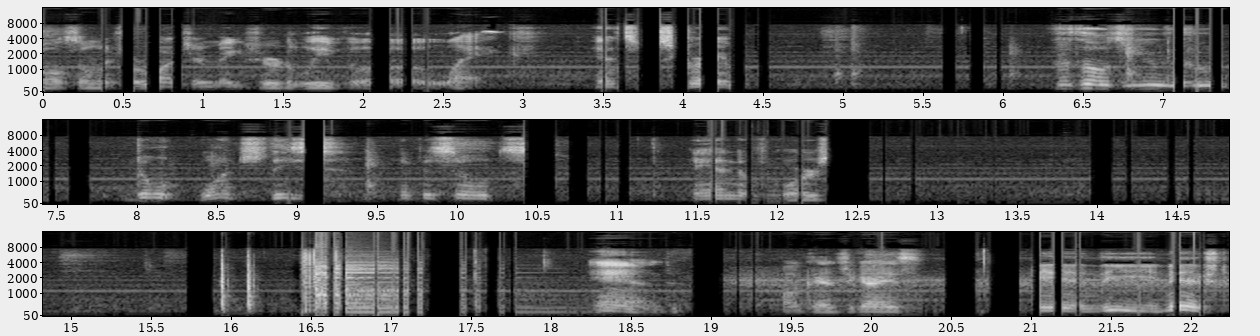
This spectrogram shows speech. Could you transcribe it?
all so much for watching. Make sure to leave a like and subscribe. For those of you who don't watch these episodes, and of course, and I'll catch you guys in the next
